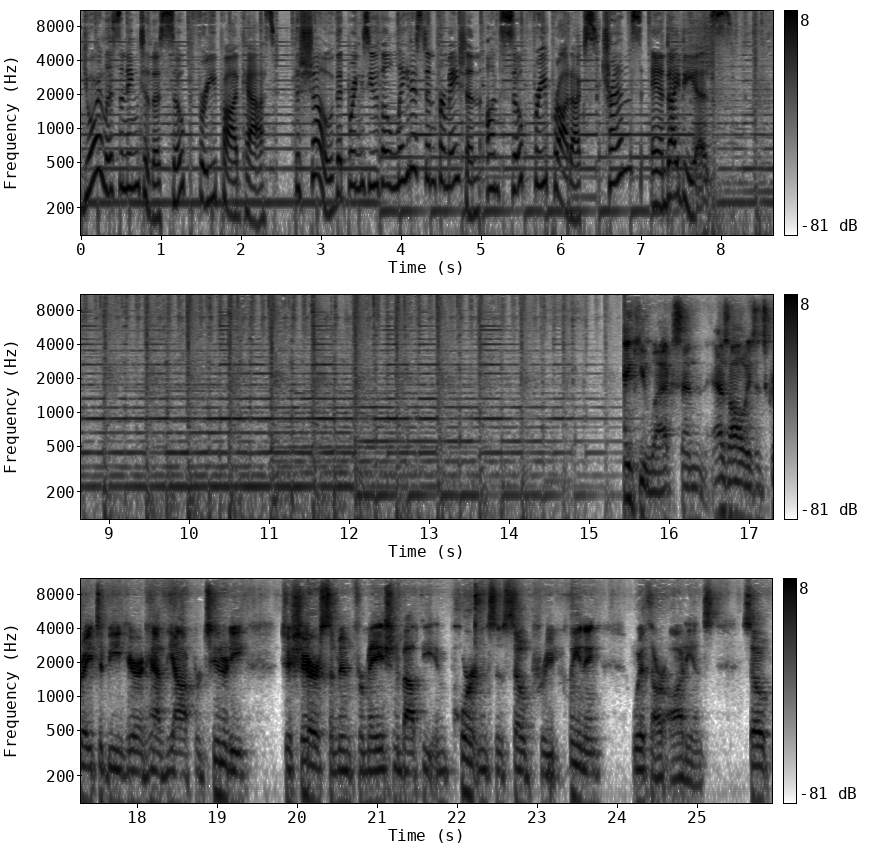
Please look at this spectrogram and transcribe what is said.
You're listening to the Soap Free Podcast, the show that brings you the latest information on soap free products, trends, and ideas. Thank you, Lex. And as always, it's great to be here and have the opportunity to share some information about the importance of soap free cleaning with our audience. So,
